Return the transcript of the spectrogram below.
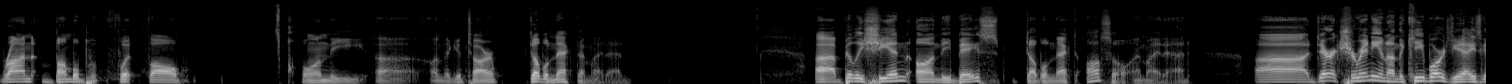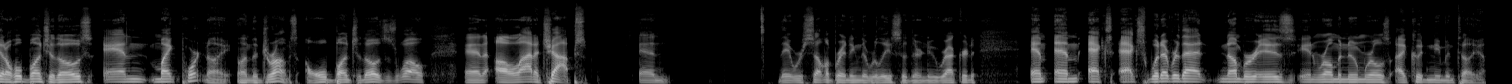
Ron Bumblefoot Thal on the uh, on the guitar, double necked, I might add. Uh, Billy Sheehan on the bass, double necked, also, I might add. Uh, Derek Sherinian on the keyboards. Yeah, he's got a whole bunch of those. And Mike Portnoy on the drums. A whole bunch of those as well. And a lot of chops. And they were celebrating the release of their new record, MMXX, whatever that number is in Roman numerals. I couldn't even tell you.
